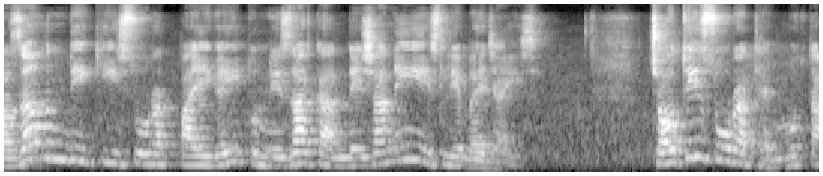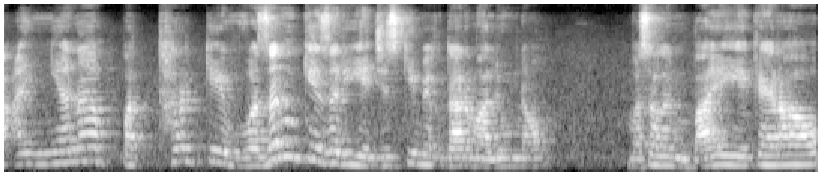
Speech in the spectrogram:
रजामंदी की सूरत पाई गई तो निज़ा का अंदेशा नहीं है, इसलिए बेजाइज है चौथी सूरत है मुतना पत्थर के वज़न के ज़रिए जिसकी मकदार मालूम ना हो। मसलन बाई ये कह रहा हो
